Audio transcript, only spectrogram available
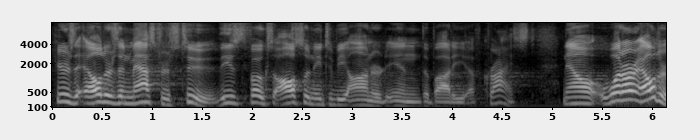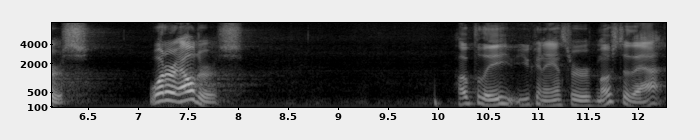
here's elders and masters too. These folks also need to be honored in the body of Christ. Now, what are elders? What are elders? hopefully you can answer most of that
